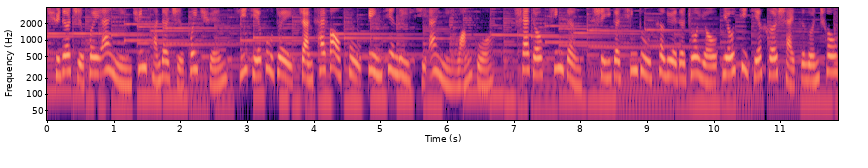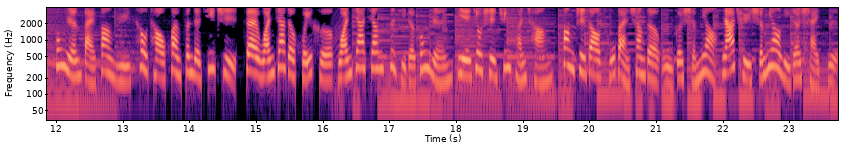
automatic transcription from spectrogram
取得指挥暗影军团的指挥权，集结部队。展开报复，并建立起暗影王国。Shadow Kingdoms 是一个轻度策略的桌游，游戏结合骰子轮抽、工人摆放与凑套换分的机制。在玩家的回合，玩家将自己的工人，也就是军团长，放置到图板上的五个神庙，拿取神庙里的骰子，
